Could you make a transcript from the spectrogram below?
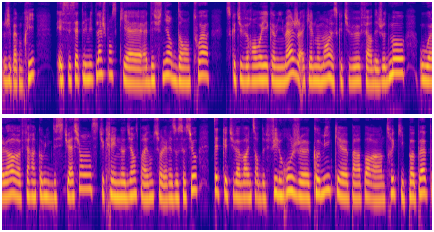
j'ai pas compris. Et c'est cette limite-là, je pense, qui est à définir dans toi ce que tu veux renvoyer comme image, à quel moment est-ce que tu veux faire des jeux de mots, ou alors euh, faire un comique de situation. Si tu crées une audience, par exemple, sur les réseaux sociaux, peut-être que tu vas avoir une sorte de fil rouge euh, comique euh, par rapport à un truc qui pop-up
